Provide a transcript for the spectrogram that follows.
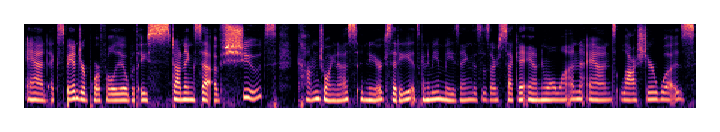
and expand your portfolio with a stunning set of shoots, come join us in New York City. It's going to be amazing. This is our second annual one. And last year was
